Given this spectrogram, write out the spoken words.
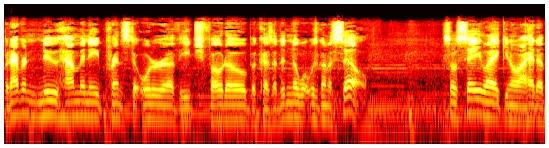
but I never knew how many prints to order of each photo because I didn't know what was going to sell. So, say, like, you know, I had a,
